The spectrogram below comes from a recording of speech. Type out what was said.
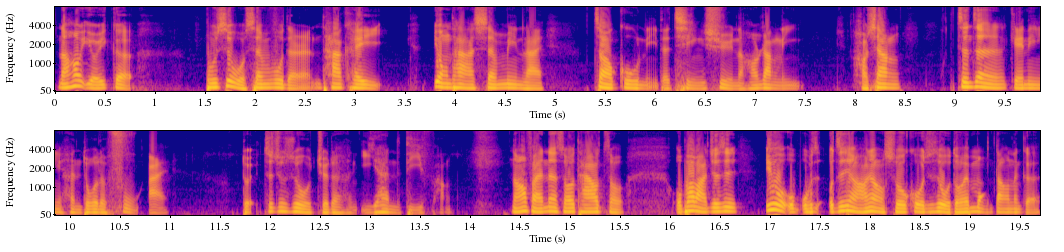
然后有一个不是我生父的人，他可以用他的生命来照顾你的情绪，然后让你好像真正给你很多的父爱。”对，这就是我觉得很遗憾的地方。然后反正那时候他要走，我爸爸就是因为我我我之前好像说过，就是我都会梦到那个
